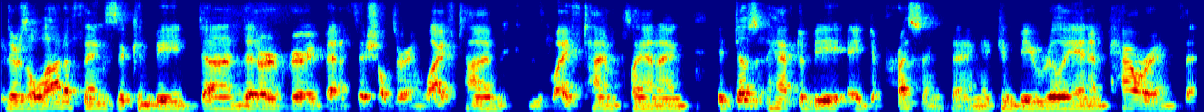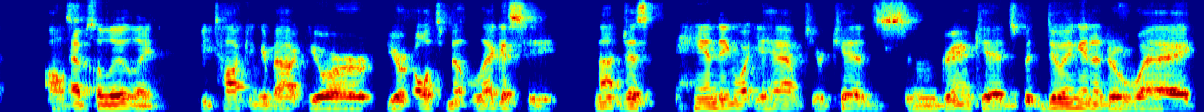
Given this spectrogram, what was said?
there's a lot of things that can be done that are very beneficial during lifetime. It can be lifetime planning. It doesn't have to be a depressing thing. It can be really an empowering thing also. Absolutely. Be talking about your your ultimate legacy not just handing what you have to your kids and grandkids but doing it in a way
